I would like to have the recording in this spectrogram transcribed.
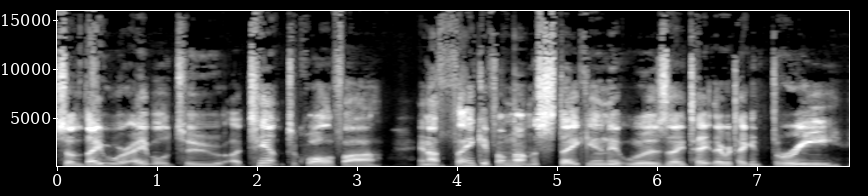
So they were able to attempt to qualify. And I think, if I'm not mistaken, it was they take they were taking three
